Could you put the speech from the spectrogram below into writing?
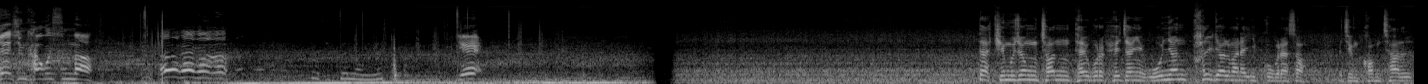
예, 지금 가고 있습니다. 가, 가, 가, 가. 예. 네, 김우중 전 대구그룹 회장이 5년 8개월 만에 입국을 해서 지금 검찰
